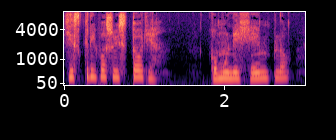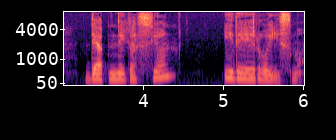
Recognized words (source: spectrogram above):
y escribo su historia como un ejemplo de abnegación y de heroísmo.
